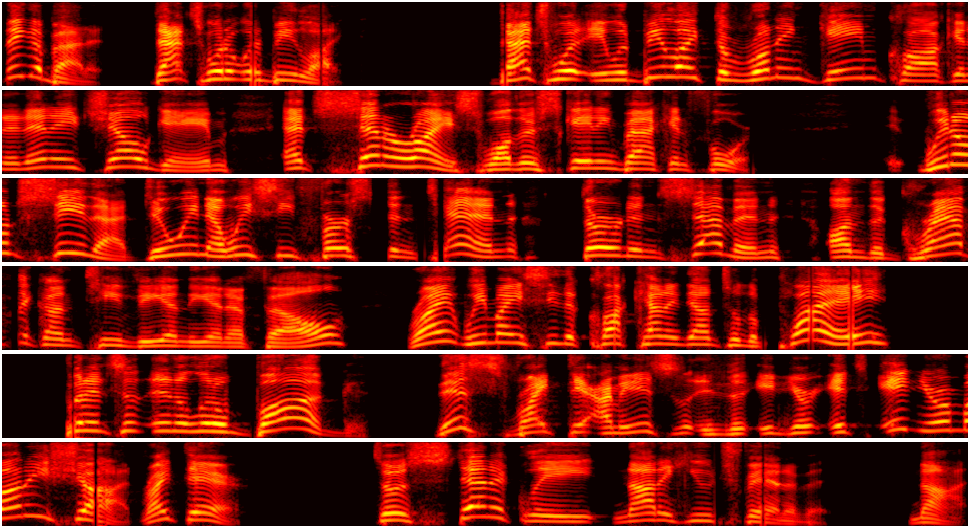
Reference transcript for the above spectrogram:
think about it. That's what it would be like. That's what it would be like the running game clock in an NHL game at center ice while they're skating back and forth. We don't see that, do we? Now we see first and 10, third and seven on the graphic on TV in the NFL, right? We might see the clock counting down to the play, but it's in a little bug. This right there, I mean, it's in your it's in your money shot right there. So aesthetically, not a huge fan of it. Not.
